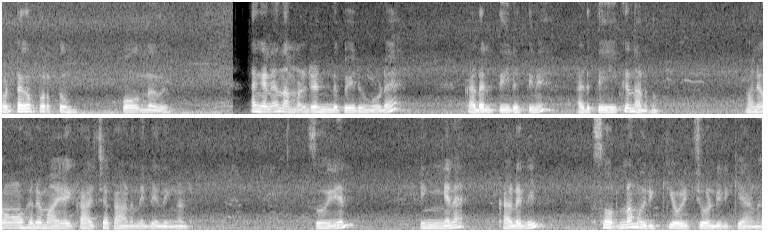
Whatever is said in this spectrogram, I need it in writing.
ഒട്ടകപ്പുറത്തും പോകുന്നത്? അങ്ങനെ നമ്മൾ രണ്ട് പേരും കൂടെ കടൽ തീരത്തിന് അടുത്തേക്ക് നടന്നു. മനോഹരമായ കാഴ്ച കാണുന്നില്ലേ നിങ്ങൾ? സൂര്യൻ ഇങ്ങനെ കടലിൽ സ്വർണമൊരുക്കി ഒഴിച്ചുകൊണ്ടിരിക്കുകയാണ്.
